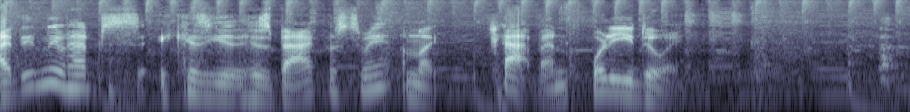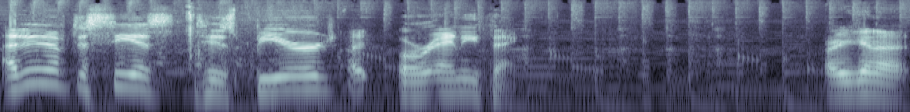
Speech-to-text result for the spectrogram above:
I didn't even have to because his back was to me. I'm like, Chapman, what are you doing? I didn't have to see his his beard or anything. Are you gonna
